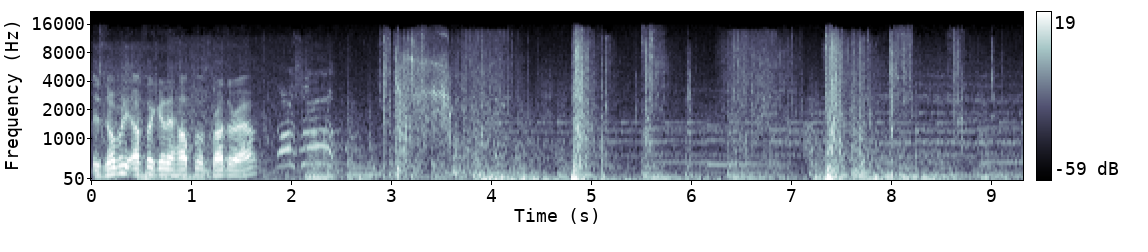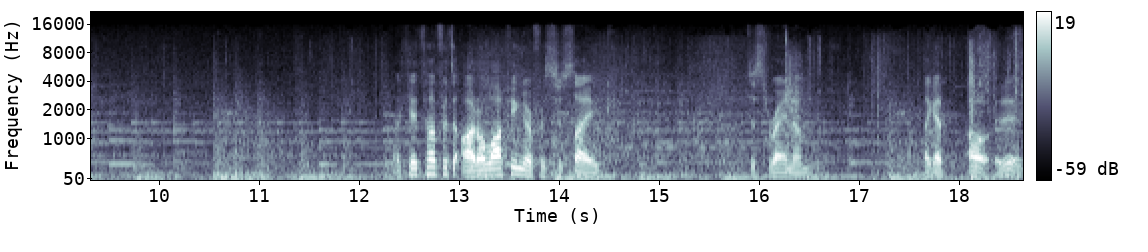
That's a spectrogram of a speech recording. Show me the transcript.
Is nobody up there gonna help a brother out? Can't tell if it's auto locking or if it's just like just random. Like I oh it is.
